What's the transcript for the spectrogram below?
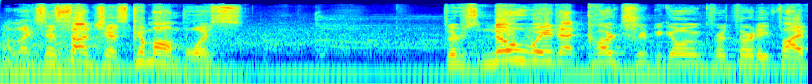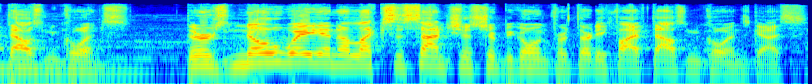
Alexis Sanchez, come on, boys. There's no way that card should be going for 35,000 coins. There's no way an Alexis Sanchez should be going for 35,000 coins, guys.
